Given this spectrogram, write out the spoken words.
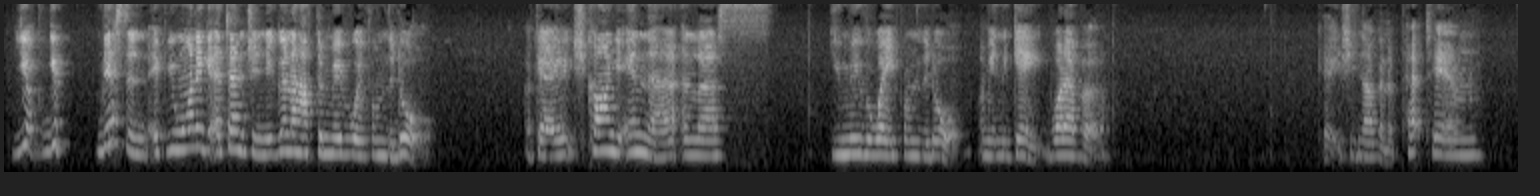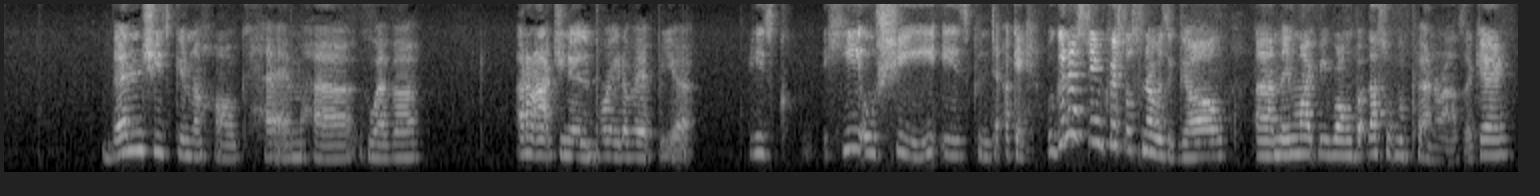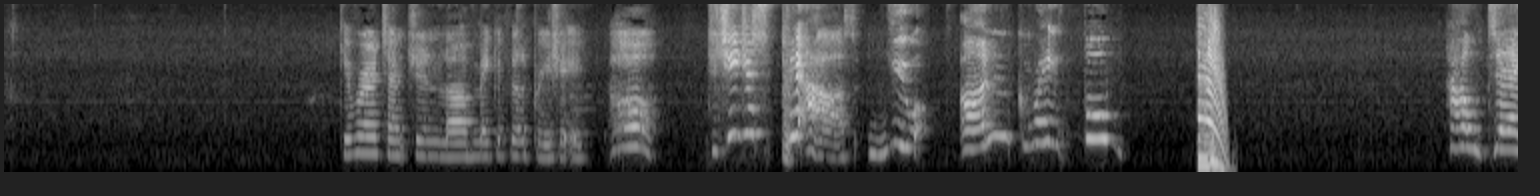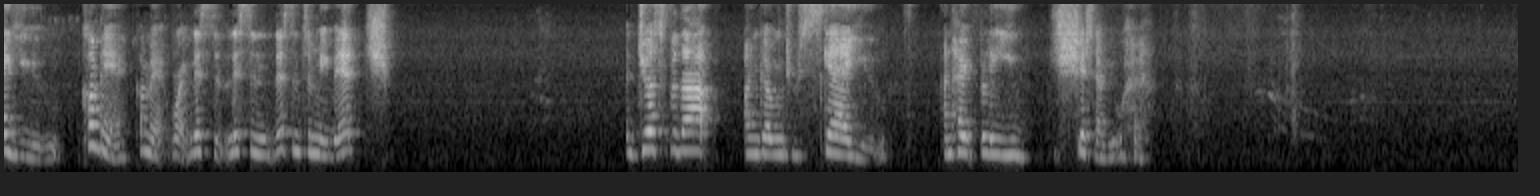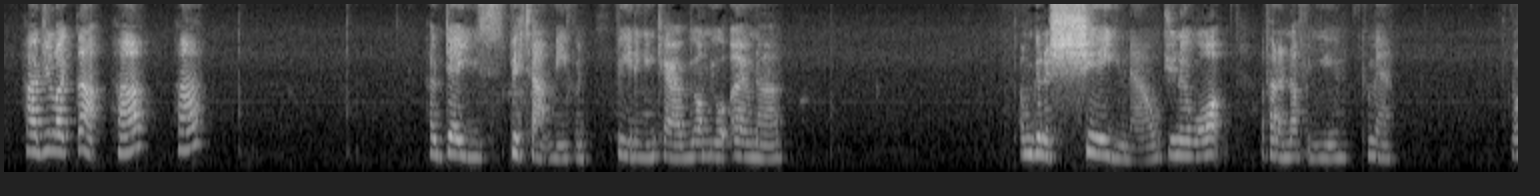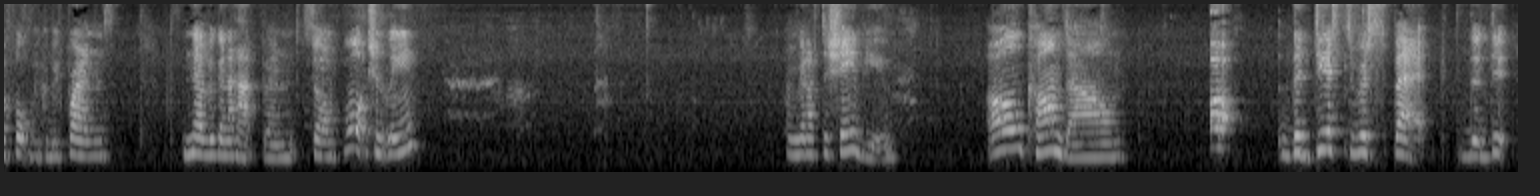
You, you, listen, if you want to get attention, you're going to have to move away from the door. Okay? She can't get in there unless you move away from the door. I mean, the gate, whatever. Okay, she's now going to pet him. Then she's going to hug him, her, whoever. I don't actually know the breed of it, but yeah. He's, he or she is content. Okay, we're to assume Crystal Snow is a girl. Um, they might be wrong, but that's what we're putting her as, okay? Give her attention, love, make her feel appreciated. Oh, did she just spit at us? You ungrateful. How dare you? Come here, come here. Right, listen, listen, listen to me, bitch. Just for that, I'm going to scare you. And hopefully you shit everywhere. How'd you like that? Huh? Huh? How dare you spit at me for feeding and care of you? I'm your owner. I'm gonna shear you now. Do you know what? I've had enough of you. Come here. I thought we could be friends. It's never gonna happen. So unfortunately, I'm gonna have to shave you. Oh, calm down. Oh, the disrespect the di-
